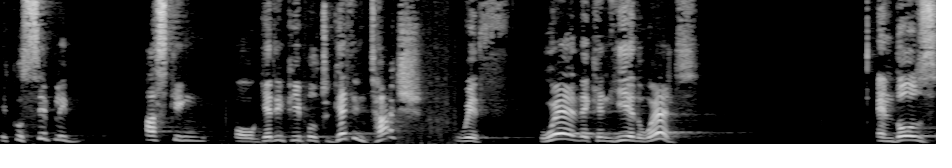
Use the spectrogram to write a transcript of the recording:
it could simply asking or getting people to get in touch with where they can hear the words. And those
